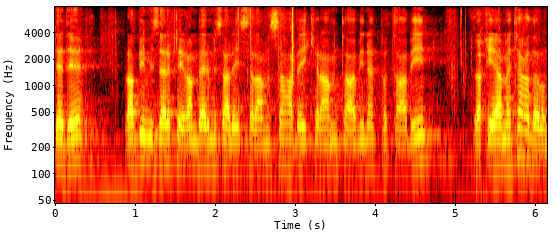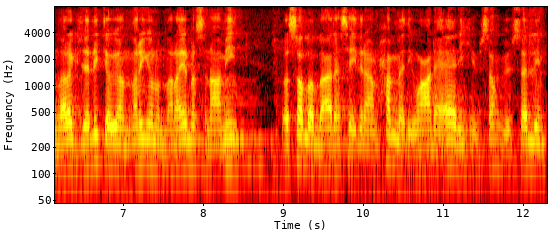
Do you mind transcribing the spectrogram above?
dedi. Rabbimizlere Peygamberimiz Aleyhisselam'ın sahabe-i kiramın tabi'in et ve tabi'in ve kıyamete kadar onlara güzellikle uyanları yolundan ayırmasın amin. Ve sallallahu ala seyyidina Muhammed ve ala alihi ve sahbihi ve sellim.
